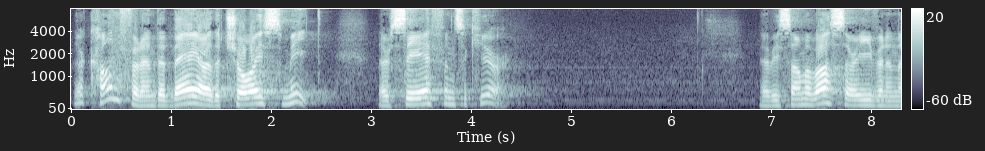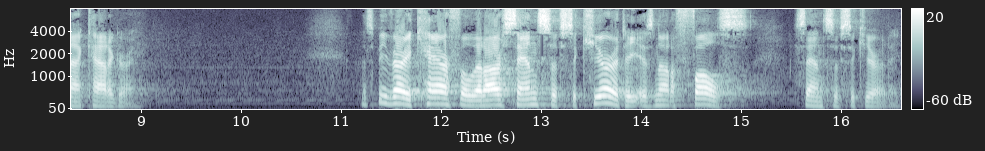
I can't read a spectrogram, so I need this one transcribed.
They're confident that they are the choice meat. They're safe and secure. Maybe some of us are even in that category. Let's be very careful that our sense of security is not a false sense of security.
